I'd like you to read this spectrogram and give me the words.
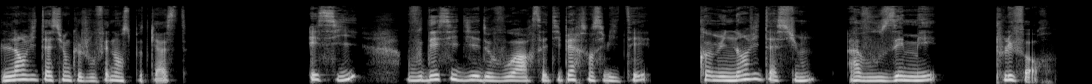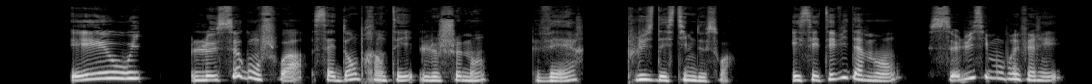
l'invitation que je vous fais dans ce podcast et si vous décidiez de voir cette hypersensibilité comme une invitation à vous aimer plus fort? Et oui, le second choix, c'est d'emprunter le chemin vers plus d'estime de soi. Et c'est évidemment celui-ci mon préféré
